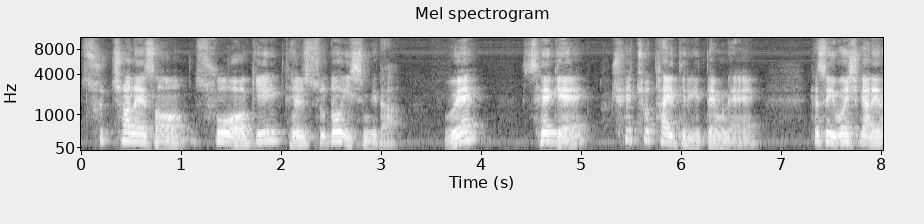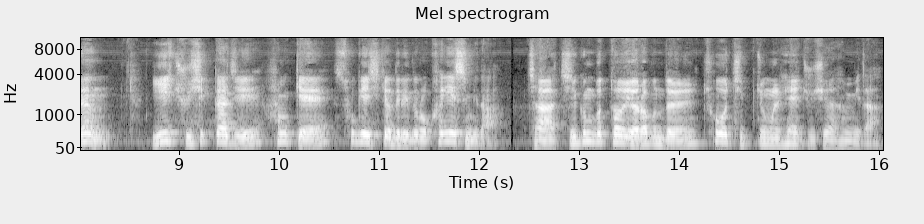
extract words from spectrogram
수천에서 수억이 될 수도 있습니다. 왜? 세계 최초 타이틀이기 때문에 해서 이번 시간에는 이 주식까지 함께 소개시켜 드리도록 하겠습니다. 자, 지금부터 여러분들 초집중을 해 주셔야 합니다.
